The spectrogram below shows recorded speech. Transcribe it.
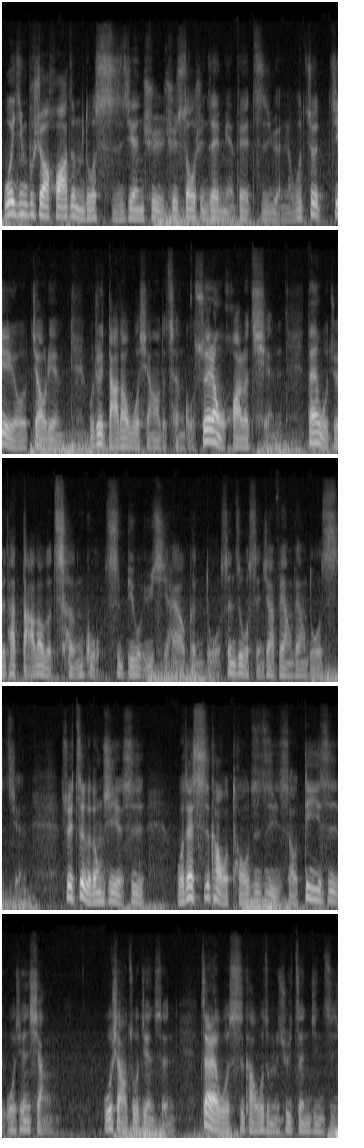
我已经不需要花这么多时间去去搜寻这些免费的资源了。我就借由教练，我就达到我想要的成果。虽然我花了钱，但是我觉得他达到的成果是比我预期还要更多，甚至我省下非常非常多的时间。所以这个东西也是我在思考我投资自己的时候，第一是我先想我想要做健身，再来我思考我怎么去增进自己，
